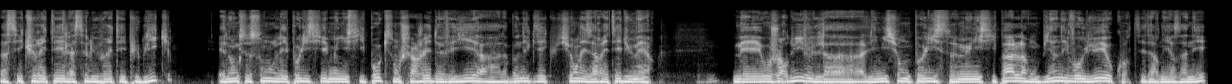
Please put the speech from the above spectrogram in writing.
la sécurité et la salubrité publique. Et donc ce sont les policiers municipaux qui sont chargés de veiller à la bonne exécution des arrêtés du maire. Mais aujourd'hui, les missions de police municipale ont bien évolué au cours de ces dernières années,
